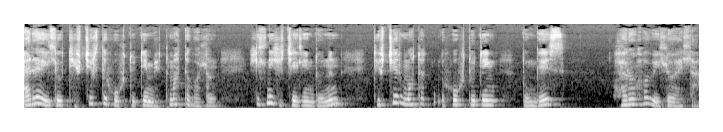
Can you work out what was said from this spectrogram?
арай илүү төвчээртэй хүүхдүүдийн математик болон хэлний хичээлийн дүн нь төвчээр мотод хүүхдүүдийн дүнгээс 20% илүү байлаа.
